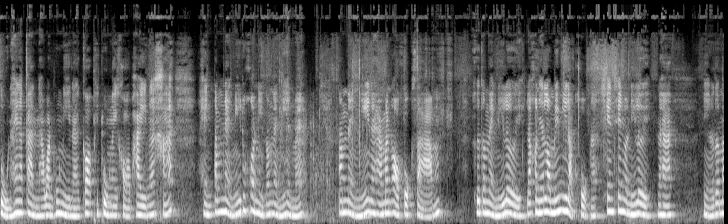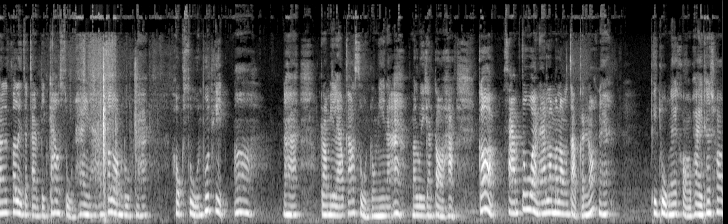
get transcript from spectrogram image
ศูนย์ให้ละกันนะคะวันพรุ่งนี้นะ ก็ผิดถูกในขออภัยนะคะ เห็นตำแหน่งนี้ทุกคนนี่ตำแหน่งนี้เห็นไหมตำแหน่งนี้นะคะ มันออกหกสามคือตำแหน่งนี้เลย แล้วคราวนี้เราไม่มีหลักหกนะ เช่น เช่นวันนี้เลยนะคะ เนี่ยแล้วต้นบ้านก็เลยจะการเป็น 90 ให้นะคะ ก็ลองดูนะคะ60 พูดผิดออนะคะ เรามีแล้ว 90 ตรงนี้นะอะมาลุยกันต่อค่ะ ก็ 3 ตัวนะ เรามาลองจับกันเนาะนะผิดถูกไงขออภัยถ้าชอบ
